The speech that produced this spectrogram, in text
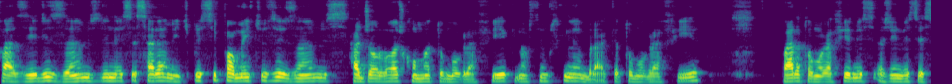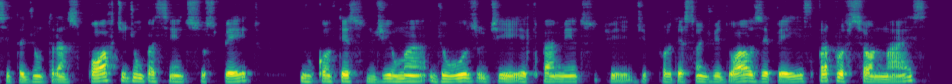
fazer exames necessariamente, principalmente os exames radiológicos como a tomografia, que nós temos que lembrar que a tomografia, para a tomografia, a gente necessita de um transporte de um paciente suspeito, no contexto de, uma, de uso de equipamentos de, de proteção individual, os EPIs, para profissionais.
